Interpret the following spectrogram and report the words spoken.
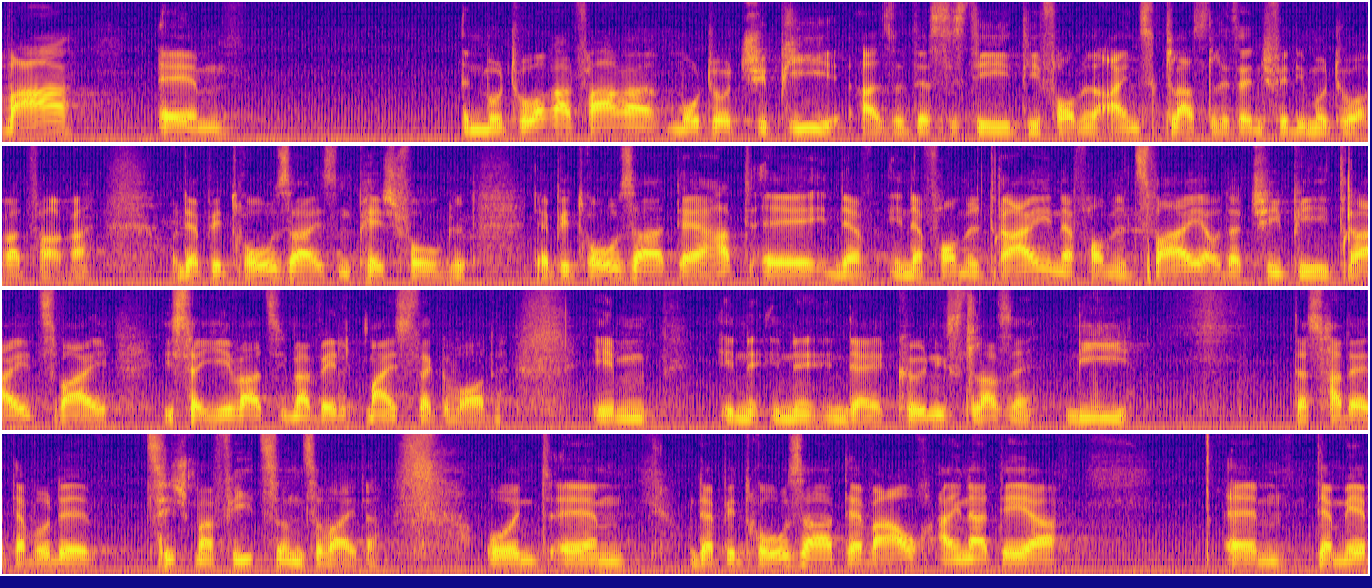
war ähm, ein Motorradfahrer MotoGP, also das ist die, die Formel 1-Klasse letztendlich für die Motorradfahrer. Und der Petrosa ist ein Pechvogel. Der Petrosa, der hat äh, in, der, in der Formel 3, in der Formel 2 oder GP3, 2, ist er jeweils immer Weltmeister geworden. Eben in, in, in der Königsklasse nie. Das hat er, der wurde zigmal Vize und so weiter. Und, ähm, und der Petrosa, der war auch einer, der, ähm, der mehr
